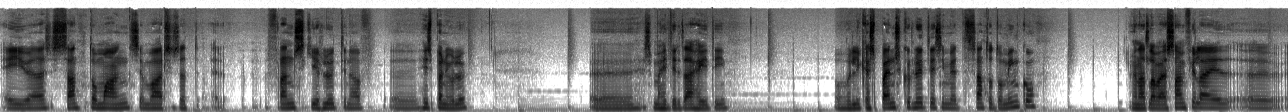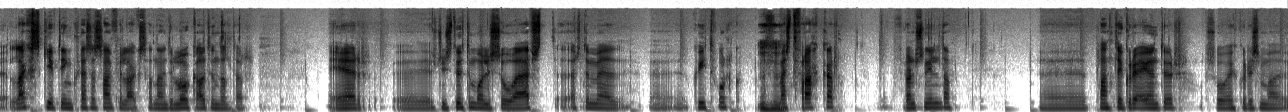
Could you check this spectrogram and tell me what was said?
eigu eða Saint-Domingue sem var sem sagt, franski hlutin af uh, Hispanjólu uh, sem heitir í dag Haiti. Og líka spænskur hluti sem heit Santo Domingo. En allavega samfélagið uh, lagskipting þessa samfélags þarna undir loka átjöndaldar er uh, stuttumáli svo að efst ertu með hvít uh, fólk mm -hmm. mest frakkar, fransnýlda uh, plantegur eigandur og svo einhverju sem að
